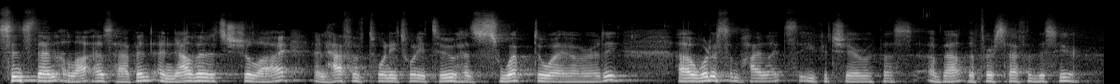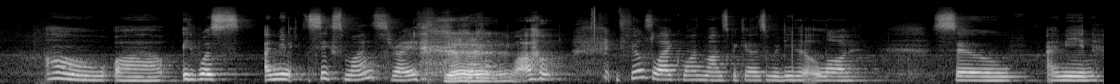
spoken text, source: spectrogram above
Since then, a lot has happened, and now that it's July and half of 2022 has swept away already, uh, what are some highlights that you could share with us about the first half of this year? Oh, uh, it was, I mean, six months, right? Yeah. yeah, yeah. wow. It feels like one month because we did a lot. So, I mean,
